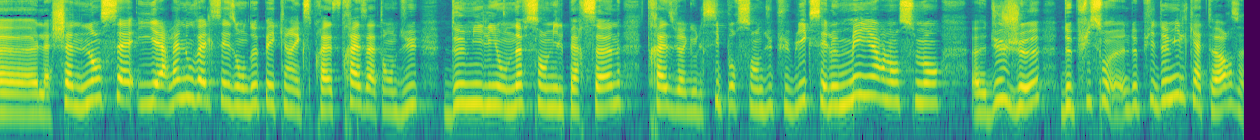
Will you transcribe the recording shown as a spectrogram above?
Euh, la chaîne lançait hier la nouvelle saison de Pékin Express, très attendue. 2 900 000 personnes, 13,6% du public. C'est le meilleur lancement euh, du jeu depuis, son- euh, depuis 2014.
